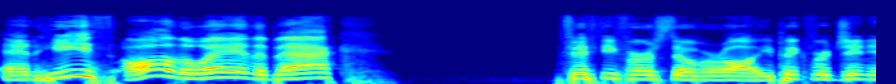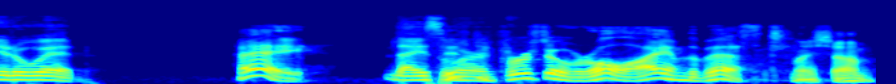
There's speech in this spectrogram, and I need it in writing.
And Heath all the way in the back, 51st overall. You picked Virginia to win. Hey, Nice work. first overall. I am the best. Nice job.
